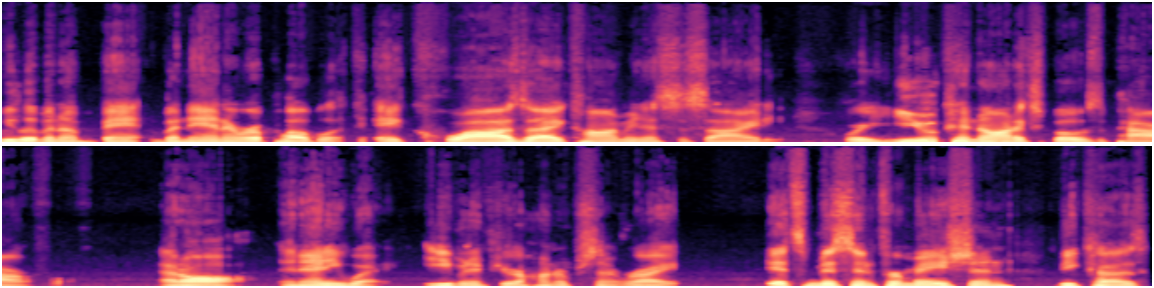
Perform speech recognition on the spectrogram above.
We live in a ba- banana republic, a quasi communist society where you cannot expose the powerful at all in any way, even if you're 100% right. It's misinformation because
